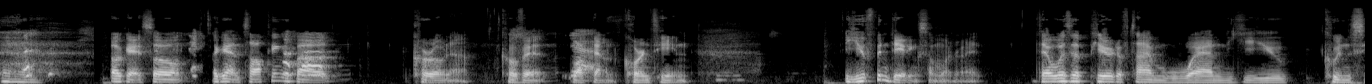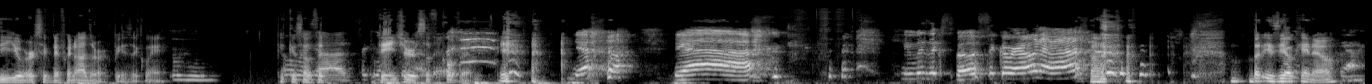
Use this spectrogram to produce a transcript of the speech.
sorry. okay, so again, talking about Corona, COVID, Yes. lockdown, quarantine. Mm-hmm. You've been dating someone, right? There was a period of time when you couldn't see your significant other, basically, Mhm. because Oh of the God, significant dangers of. COVID. Yeah. Yeah. he was exposed to Corona. but is he okay now? yeah.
